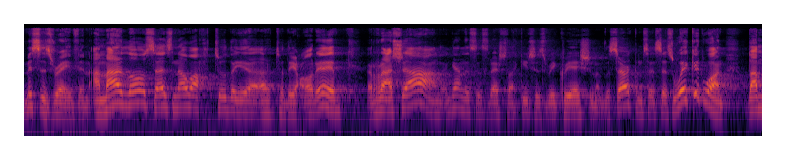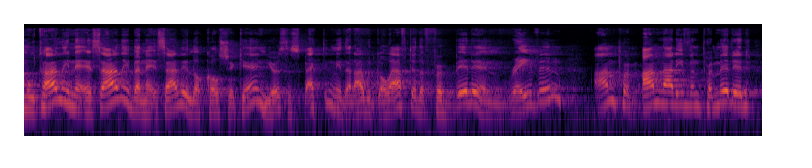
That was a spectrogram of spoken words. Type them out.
Mrs. Raven. Amar lo says Noah to the uh, to the Orev Rasha. Again, this is Resh Lakish's recreation of the circumstance. Says wicked one. Bamutali ne'esali b'ne'esali lo kol sheken. You're suspecting me that I would go after the forbidden raven. I'm per- I'm not even permitted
